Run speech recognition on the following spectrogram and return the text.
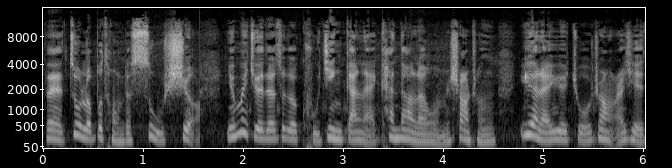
对，住了不同的宿舍。有没有觉得这个苦尽甘来，看到了我们上城越来越茁壮，而且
